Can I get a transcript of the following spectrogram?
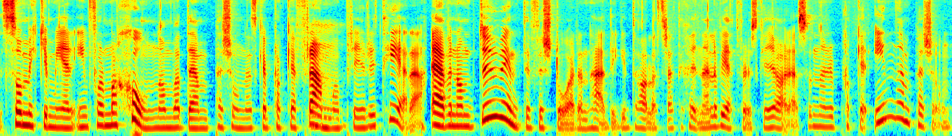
så mycket mer information om vad den personen ska plocka fram Mm. och prioritera. Även om du inte förstår den här digitala strategin eller vet vad du ska göra, så när du plockar in en person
